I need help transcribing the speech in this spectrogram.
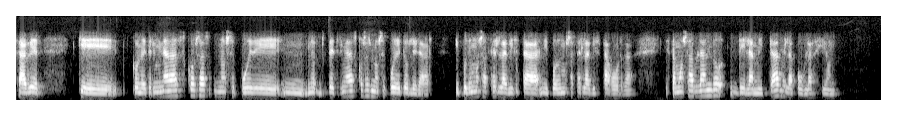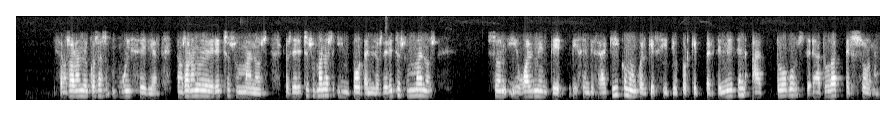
Saber que con determinadas cosas no se puede, determinadas cosas no se puede tolerar, ni podemos hacer la vista, ni podemos hacer la vista gorda. Estamos hablando de la mitad de la población. Estamos hablando de cosas muy serias. Estamos hablando de derechos humanos. Los derechos humanos importan y los derechos humanos son igualmente vigentes aquí como en cualquier sitio, porque pertenecen a todos, a toda persona,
